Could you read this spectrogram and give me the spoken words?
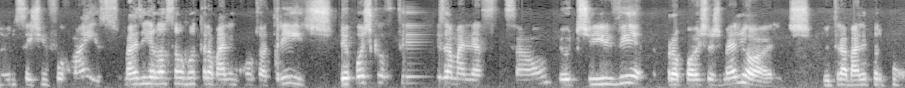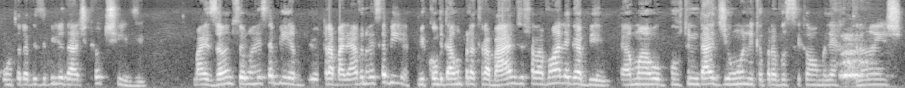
eu não sei te informar isso. Mas em relação ao meu trabalho enquanto atriz, depois que eu fiz a malhação, eu tive propostas melhores. Eu trabalho por, por conta da visibilidade que eu tive. Mas antes eu não recebia. Eu trabalhava e não recebia. Me convidavam para trabalho e falavam: Olha, Gabi, é uma oportunidade única para você que é uma mulher trans.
